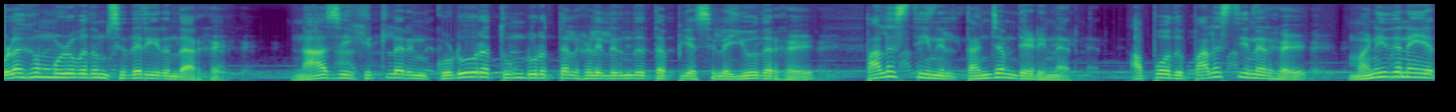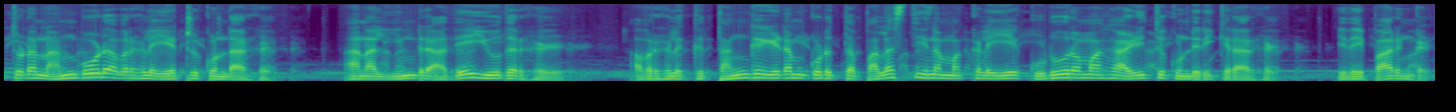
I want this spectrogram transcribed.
உலகம் முழுவதும் சிதறியிருந்தார்கள். நாசி ஹிட்லரின் கொடூர துன்புறுத்தல்களிலிருந்து தப்பிய சில யூதர்கள் பலஸ்தீனில் தஞ்சம் தேடினர். அப்போது பலஸ்தீனர்கள் மனிதநேயத்துடன் அன்போடு அவர்களை ஏற்றுக்கொண்டார்கள். ஆனால் இன்று அதே யூதர்கள் அவர்களுக்கு தங்க இடம் கொடுத்த பலஸ்தீன மக்களையே கொடூரமாக அழித்துக் கொண்டிருக்கிறார்கள். இதை பாருங்கள்.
